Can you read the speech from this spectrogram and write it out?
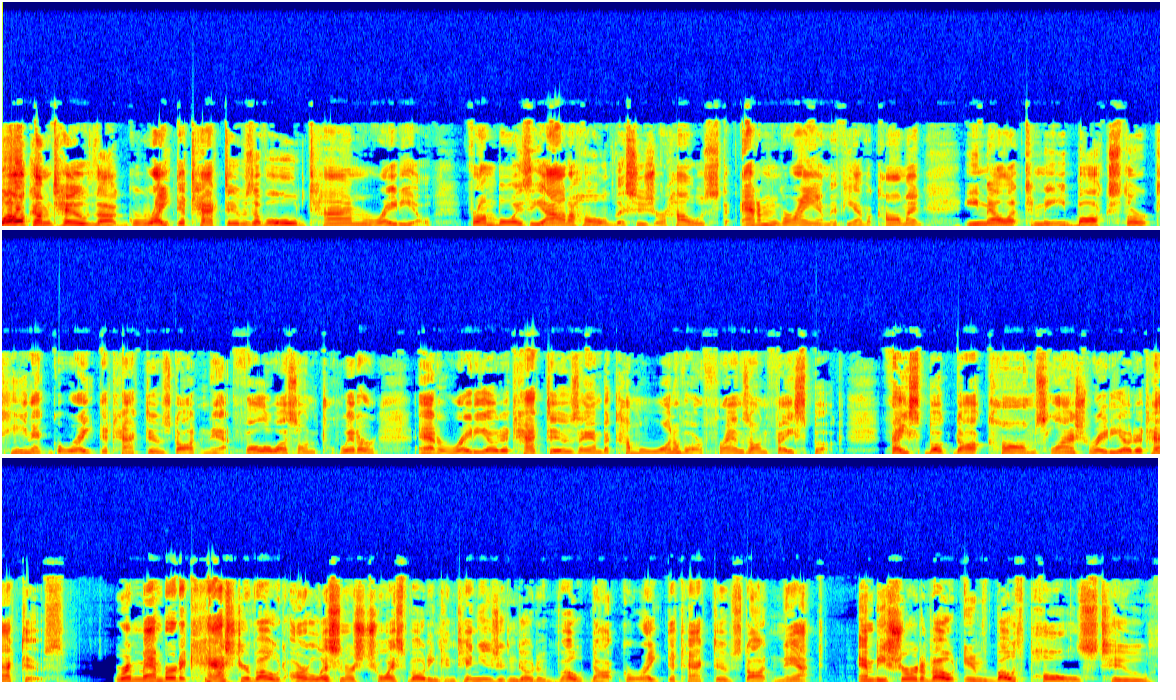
Welcome to the Great Detectives of Old Time Radio. From Boise, Idaho, this is your host, Adam Graham. If you have a comment, email it to me, box13 at greatdetectives.net. Follow us on Twitter at Radio Detectives and become one of our friends on Facebook, facebook.com slash Radio Detectives. Remember to cast your vote. Our listener's choice voting continues. You can go to vote.greatdetectives.net and be sure to vote in both polls to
